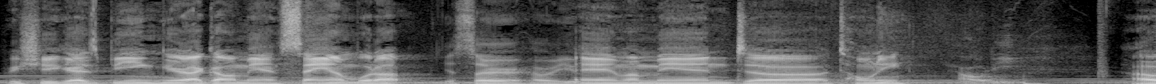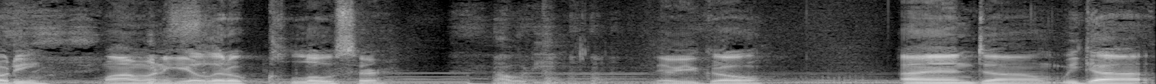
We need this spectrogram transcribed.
Appreciate you guys being here. I got my man Sam, what up? Yes, sir. How are you? And my man uh, Tony. Howdy. Howdy. Well, I want to get a little closer. Howdy. There you go. And um, we got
